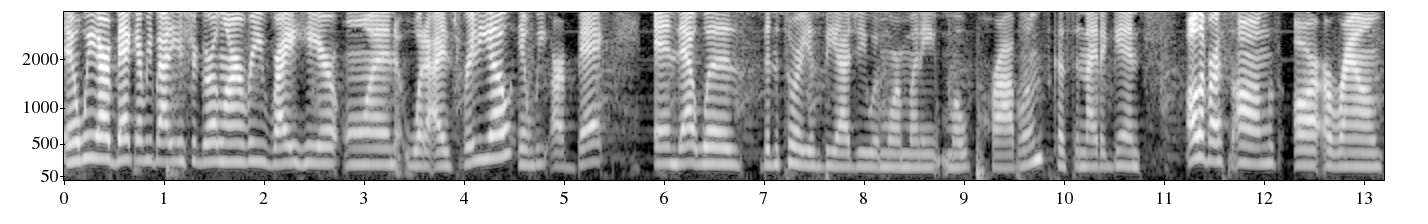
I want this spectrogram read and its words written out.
And we are back, everybody. It's your girl Lauren Reed right here on Water Ice Radio, and we are back. And that was the Notorious B.I.G. with More Money, More Problems. Because tonight, again, all of our songs are around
